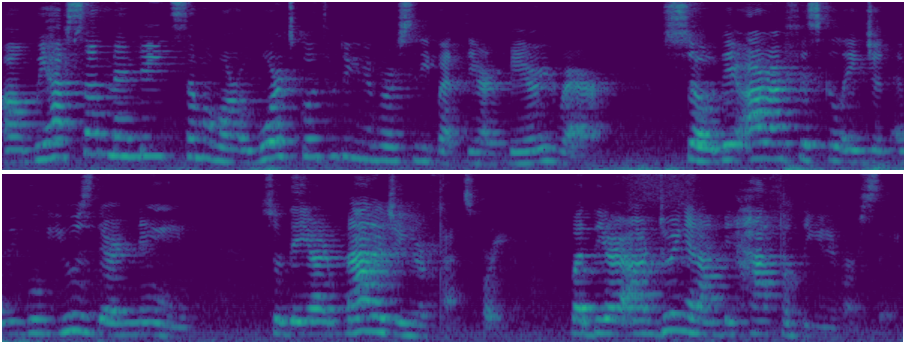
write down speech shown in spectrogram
Um, we have some mandates, some of our awards go through the university, but they are very rare. So they are our fiscal agent and we will use their name. So they are managing your funds for you, but they are doing it on behalf of the university.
